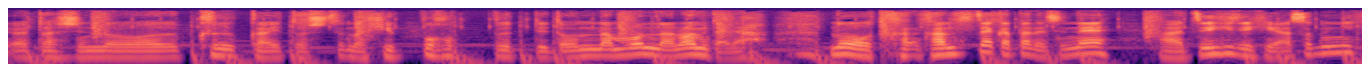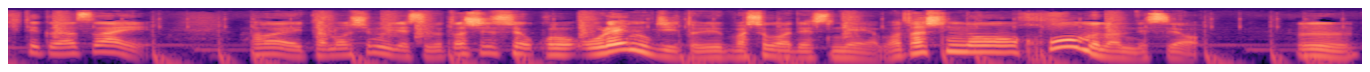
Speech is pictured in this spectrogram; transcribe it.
私の空海としてのヒップホップってどんなもんなのみたいなのを感じたい方ですね、ぜひぜひ遊びに来てください。はい、楽しみです。私ですよ、このオレンジという場所がですね、私のホームなんですよ。うん。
